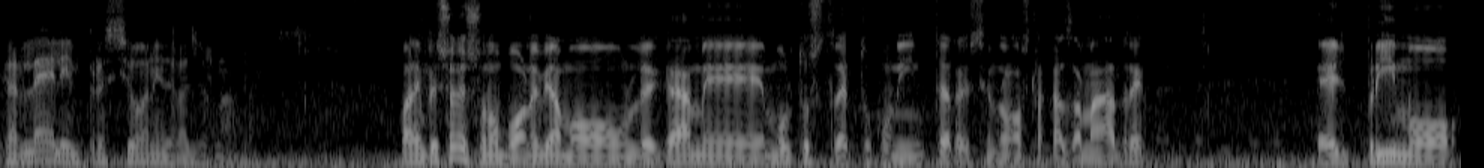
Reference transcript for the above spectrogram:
per lei le impressioni della giornata? Ma le impressioni sono buone, abbiamo un legame molto stretto con Inter, essendo la nostra casa madre. È il primo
